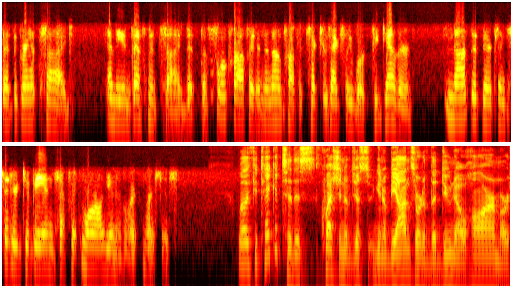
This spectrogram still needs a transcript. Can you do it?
that the grant side and the investment side, that the for-profit and the nonprofit sectors actually work together not that they're considered to be in separate moral universes. Well, if you take it to this question of just, you know, beyond sort of the do no harm or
